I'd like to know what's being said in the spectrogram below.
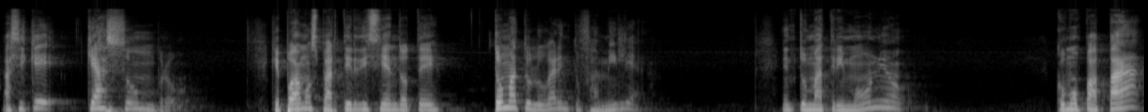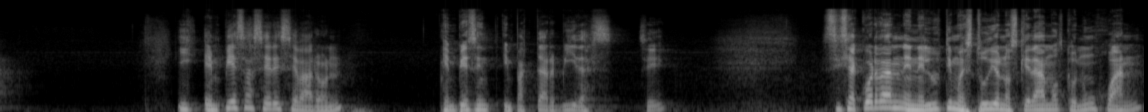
Así que, qué asombro que podamos partir diciéndote, toma tu lugar en tu familia, en tu matrimonio, como papá, y empieza a ser ese varón que empieza a impactar vidas, ¿sí? Si se acuerdan, en el último estudio nos quedamos con un Juan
